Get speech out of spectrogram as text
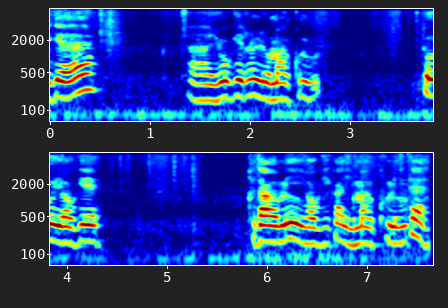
이게 자 여기를 요만큼 또 여기 그 다음이 여기가 이만큼인데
